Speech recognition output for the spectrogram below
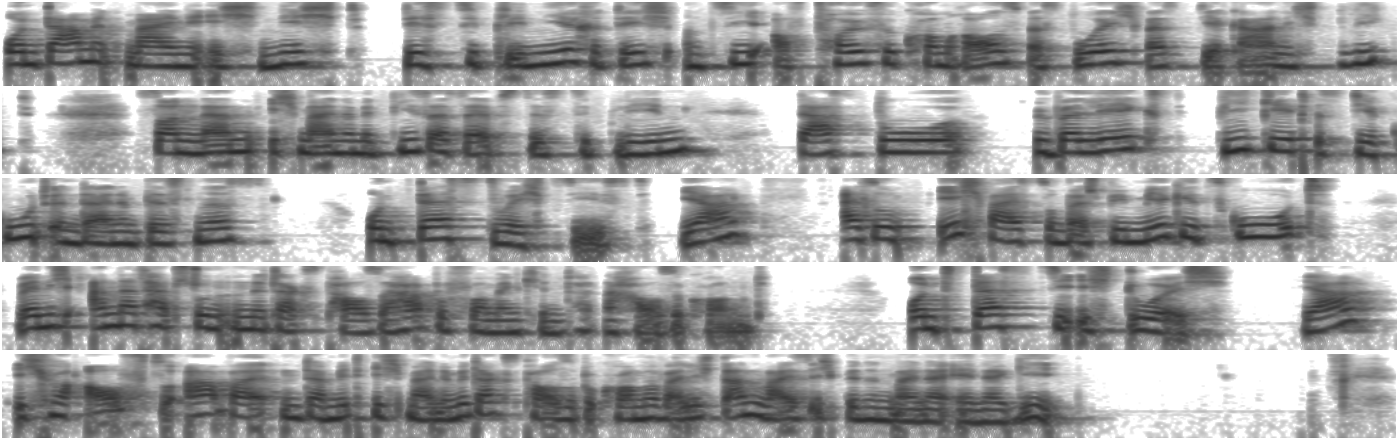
Und damit meine ich nicht, diszipliniere dich und zieh auf Teufel komm raus was durch, was dir gar nicht liegt, sondern ich meine mit dieser Selbstdisziplin, dass du überlegst, wie geht es dir gut in deinem Business und das durchziehst, ja? Also ich weiß zum Beispiel, mir geht's gut, wenn ich anderthalb Stunden Mittagspause habe, bevor mein Kind nach Hause kommt. Und das ziehe ich durch. Ja, ich höre auf zu arbeiten, damit ich meine Mittagspause bekomme, weil ich dann weiß, ich bin in meiner Energie.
